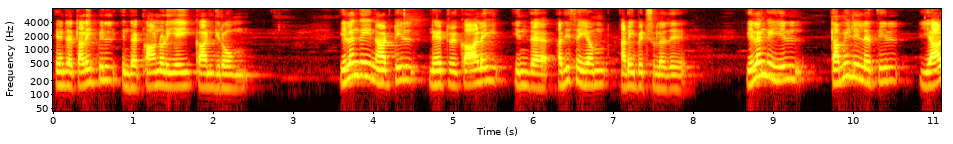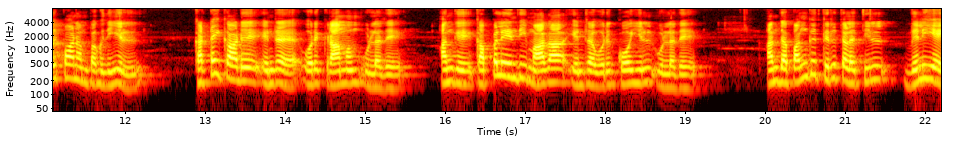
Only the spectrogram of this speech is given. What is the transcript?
என்ற தலைப்பில் இந்த காணொளியை காண்கிறோம். இலங்கை நாட்டில் நேற்று காலை இந்த அதிசயம் நடைபெற்றுள்ளது. இலங்கையில் தமிழீழத்தில் யாழ்ப்பாணம் பகுதியில் கட்டைக்காடு என்ற ஒரு கிராமம் உள்ளது. அங்கு கப்பலேந்தி மாதா என்ற ஒரு கோயில் உள்ளது. அந்த பங்கு திருத்தலத்தில் வெளியே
